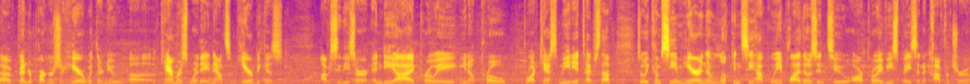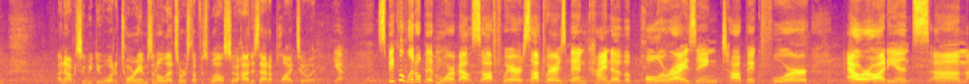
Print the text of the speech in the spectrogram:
uh, vendor partners are here with their new uh, cameras where they announce them here because Obviously, these are NDI, pro A, you know, pro broadcast media type stuff. So we come see them here and then look and see how can we apply those into our pro AV space in a conference room. And obviously, we do auditoriums and all that sort of stuff as well. So how does that apply to it? Yeah. Speak a little bit more about software. Software has been kind of a polarizing topic for our audience. Um,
